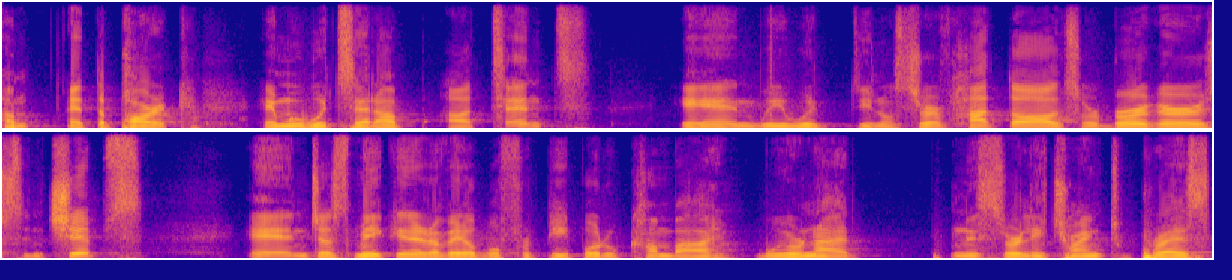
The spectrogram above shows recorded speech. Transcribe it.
um, at the park, and we would set up a tent, and we would, you know, serve hot dogs or burgers and chips, and just making it available for people to come by. We were not necessarily trying to press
